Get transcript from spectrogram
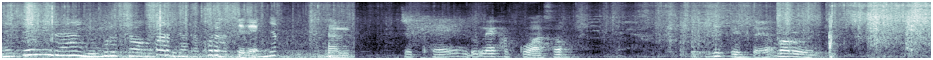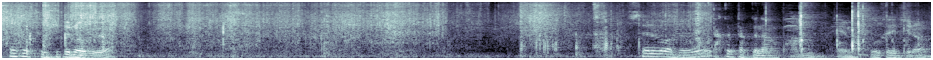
안에 잼이랑 요구르트하고 쌀이랑 다 네네. 콜했거든요. 그다음 이렇게 룸에 갖고 와서 드실 수 있어요. 바로 해서 주시더라고요. 샐러드, 따끈따끈한 밤, 햄, 소세지랑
